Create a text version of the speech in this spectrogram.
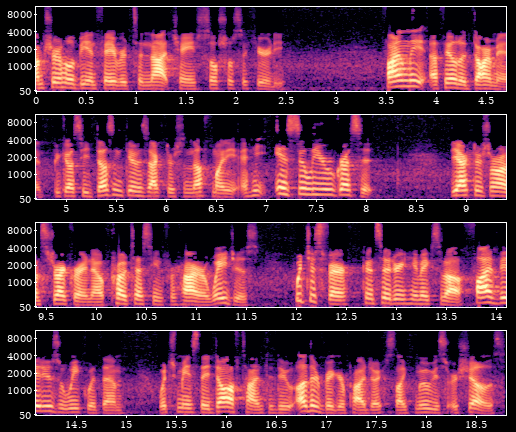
I'm sure he'll be in favor to not change Social Security. Finally, I failed a Dhar Mann because he doesn't give his actors enough money and he instantly regrets it. The actors are on strike right now, protesting for higher wages, which is fair considering he makes about five videos a week with them, which means they don't have time to do other bigger projects like movies or shows,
